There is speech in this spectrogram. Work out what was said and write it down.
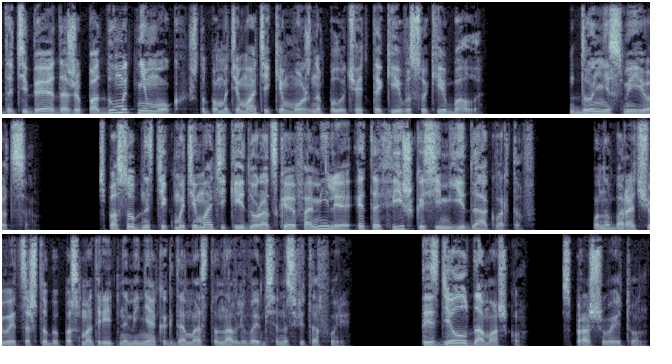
«До тебя я даже подумать не мог, что по математике можно получать такие высокие баллы». Донни смеется. Способности к математике и дурацкая фамилия — это фишка семьи Даквартов. Он оборачивается, чтобы посмотреть на меня, когда мы останавливаемся на светофоре. «Ты сделал домашку?» — спрашивает он.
